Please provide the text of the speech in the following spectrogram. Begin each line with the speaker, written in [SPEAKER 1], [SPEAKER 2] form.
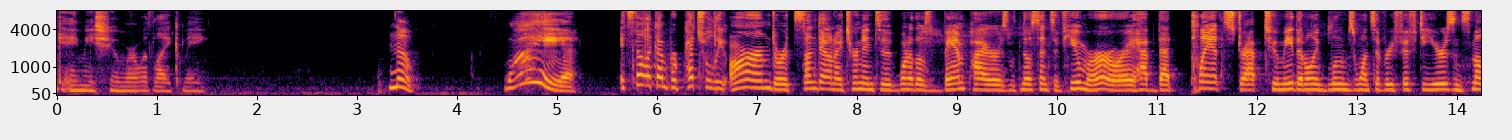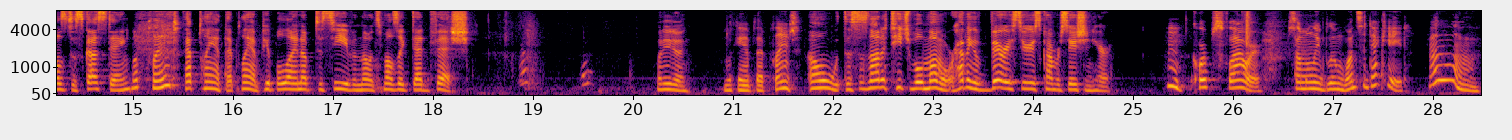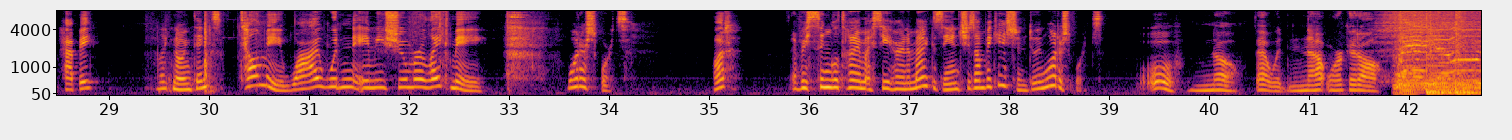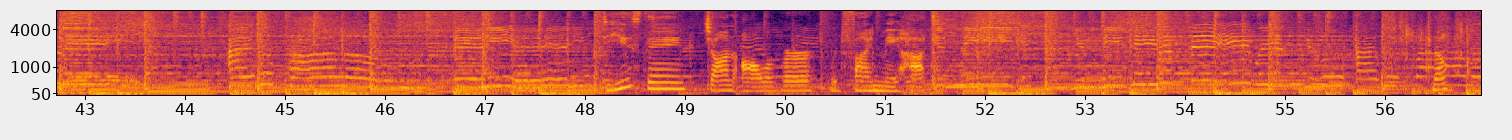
[SPEAKER 1] Schumer would like me.
[SPEAKER 2] No.
[SPEAKER 1] Why? It's not like I'm perpetually armed, or at sundown I turn into one of those vampires with no sense of humor, or I have that plant strapped to me that only blooms once every 50 years and smells disgusting.
[SPEAKER 2] What plant?
[SPEAKER 1] That plant, that plant. People line up to see even though it smells like dead fish. What are you doing?
[SPEAKER 2] Looking up that plant.
[SPEAKER 1] Oh, this is not a teachable moment. We're having a very serious conversation here.
[SPEAKER 2] Hmm, corpse flower. Some only bloom once a decade.
[SPEAKER 1] Hmm, happy?
[SPEAKER 2] I like knowing things.
[SPEAKER 1] Tell me, why wouldn't Amy Schumer like me?
[SPEAKER 2] Water sports.
[SPEAKER 1] What?
[SPEAKER 2] Every single time I see her in a magazine, she's on vacation doing water sports.
[SPEAKER 1] Oh, no, that would not work at all. Do you think John Oliver would find me hot? No?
